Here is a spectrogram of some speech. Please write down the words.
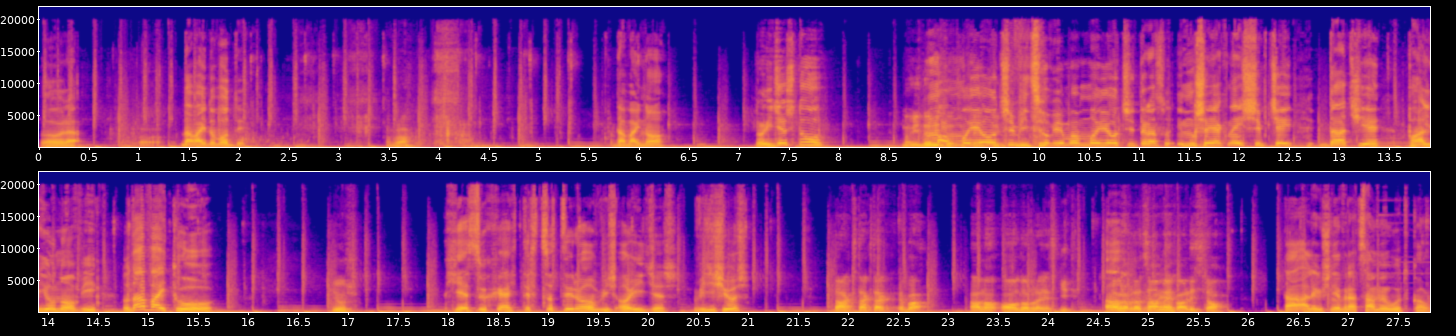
Dobra. Dawaj do wody. Dobra. Dawaj, no. No idziesz tu? No idę, idę. Mam moje oczy, widzowie, mam moje oczy. Teraz muszę jak najszybciej dać je palionowi. No dawaj tu! Już. Jezu, Hector, co ty robisz? O, idziesz. Widzisz już? Tak, tak, tak, chyba... Halo? O, dobra, jest git. Dobra, wracamy, dobra. walić to. Ta, ale już nie wracamy łódką.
